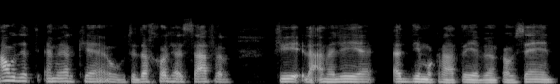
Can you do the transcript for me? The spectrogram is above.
عودة أمريكا وتدخلها السافر في العملية الديمقراطية بين قوسين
